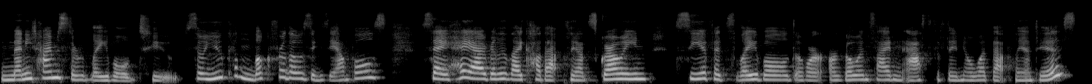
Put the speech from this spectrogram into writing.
many times they're labeled too. So you can look for those examples, say, hey, I really like how that plant's growing, see if it's labeled, or, or go inside and ask if they know what that plant is.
